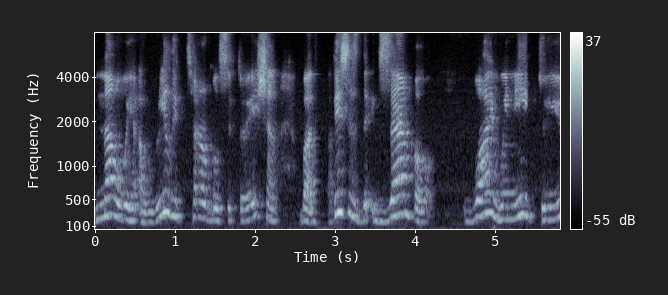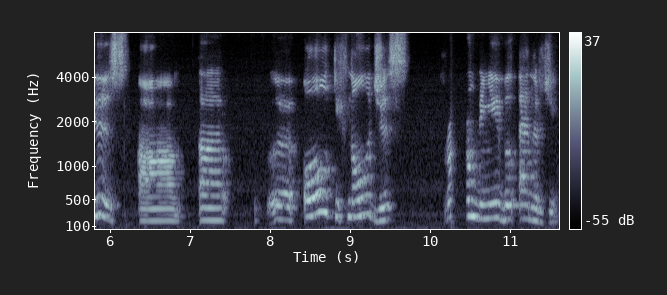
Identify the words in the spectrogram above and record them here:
now we have a really terrible situation, but this is the example why we need to use uh, uh, uh, all technologies from renewable energy.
